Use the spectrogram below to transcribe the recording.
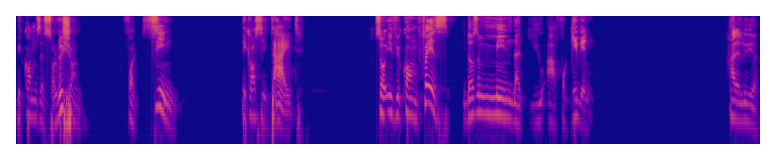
becomes a solution for sin because he died. So if you confess, it doesn't mean that you are forgiven. Hallelujah.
